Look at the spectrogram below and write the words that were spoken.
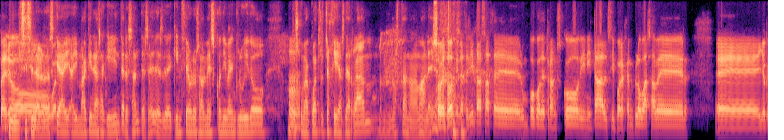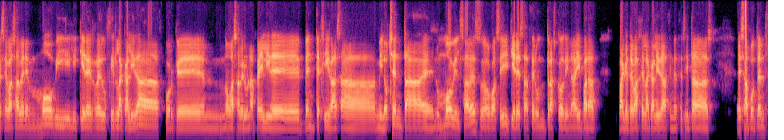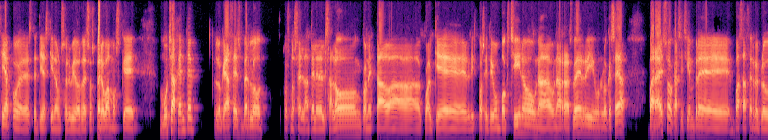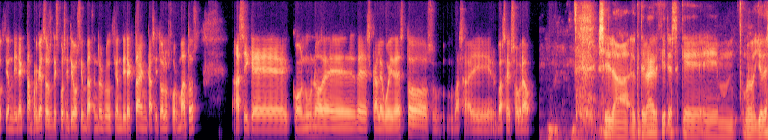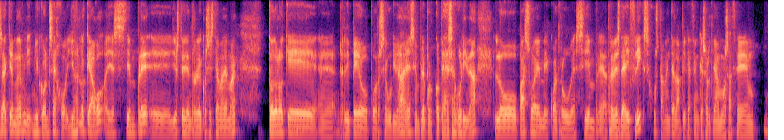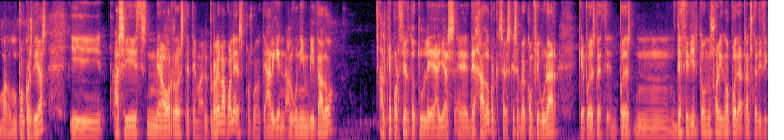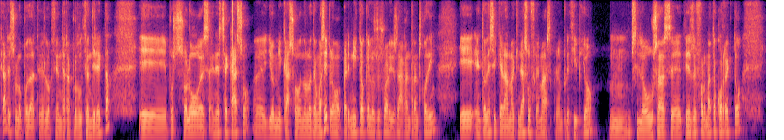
Pero, sí, sí, la verdad es que hay, máquinas aquí interesantes, ¿eh? Desde 15 euros al mes con IVA incluido, 2,4 hmm. GB de RAM, no está nada mal, ¿eh? Sobre todo si necesitas hacer un poco de transcoding y tal, si por ejemplo vas a ver eh, yo que sé, vas a ver en móvil y quieres reducir la calidad porque no vas a ver una peli de 20 gigas a 1080 en un móvil, ¿sabes? O algo así, y quieres hacer un transcoding ahí para, para que te baje la calidad y necesitas esa potencia, pues te tienes que ir a un servidor de esos. Pero vamos, que mucha gente lo que hace es verlo, pues no sé, en la tele del salón, conectado a cualquier dispositivo, un box chino, una, una Raspberry, un lo que sea para eso casi siempre vas a hacer reproducción directa, porque esos dispositivos siempre hacen reproducción directa en casi todos los formatos. Así que con uno de, de Scaleway de estos vas a ir, vas a ir sobrado. Sí, lo que te voy a decir es que, em, bueno, yo desde aquí, mi, mi, consejo, yo lo que hago es siempre, eh, yo estoy dentro del ecosistema de Mac, todo lo que eh, ripeo por seguridad, eh, siempre por copia de seguridad, lo paso a M4V, siempre, a través de iFlix, justamente la aplicación que sorteamos hace un, pocos días, y así me ahorro este tema. ¿El problema cuál es? Pues bueno, que alguien, algún invitado al que por cierto tú le hayas eh, dejado, porque sabes que se puede configurar que puedes, puedes mm, decidir que un usuario no pueda transcodificar, eso lo pueda tener la opción de reproducción directa, eh, pues solo es en ese caso, eh, yo en mi caso no lo tengo así, pero permito que los usuarios hagan transcoding, entonces sí que la máquina sufre más, pero en principio si lo usas, eh, tienes el formato correcto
